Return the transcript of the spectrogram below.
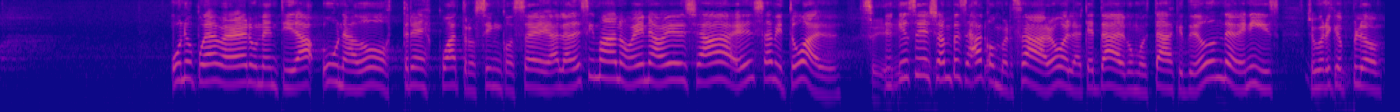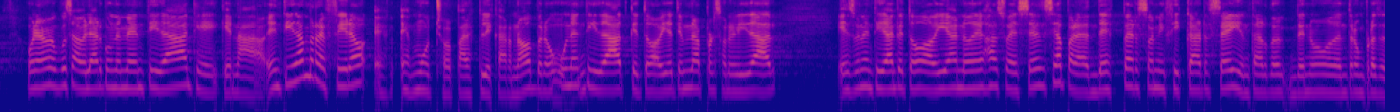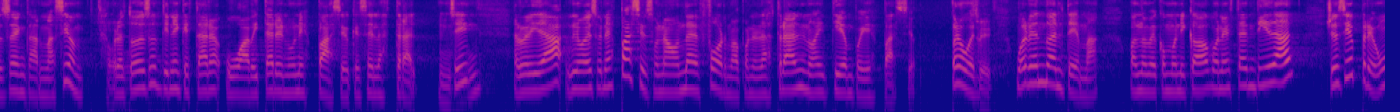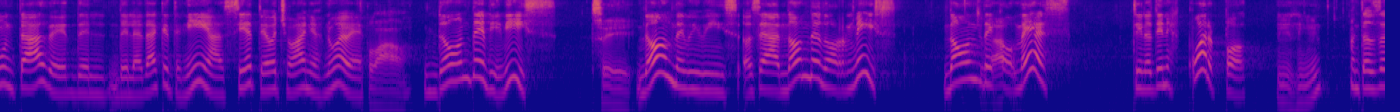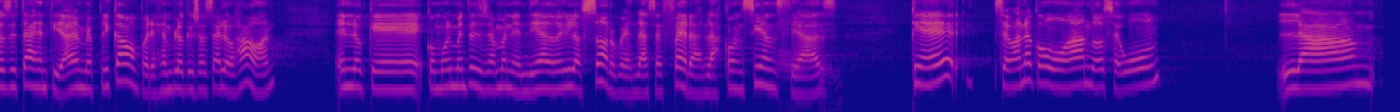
uno puede ver una entidad una, dos, tres, cuatro, cinco, seis. A la décima, novena vez ya es habitual. Sí, Entonces ya empezás a conversar. Hola, ¿qué tal? ¿Cómo estás? ¿De dónde venís? Yo, por ejemplo, una vez me puse a hablar con una entidad que, que nada, entidad me refiero, es, mucho para explicar, ¿no? Pero una entidad que todavía tiene una personalidad, es una entidad que todavía no deja su esencia para despersonificarse y entrar de, nuevo dentro de un proceso de encarnación. Pero todo eso tiene que estar o habitar en un espacio, que es el astral, ¿sí? En realidad no es un espacio, es una onda de forma. Por el astral no hay tiempo y espacio. Pero bueno, volviendo al tema, cuando me comunicaba con esta entidad, yo hacía preguntas de, la edad que tenía, siete, ocho años, nueve. Wow. ¿Dónde vivís? Sí. ¿Dónde vivís? O sea, ¿dónde dormís? ¿Dónde comes? Si no tienes cuerpo. Entonces estas entidades me explicaban, por ejemplo, que ellos se alojaban en lo que comúnmente se llaman el día de hoy los orbes, las esferas, las conciencias, que se van acomodando según la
